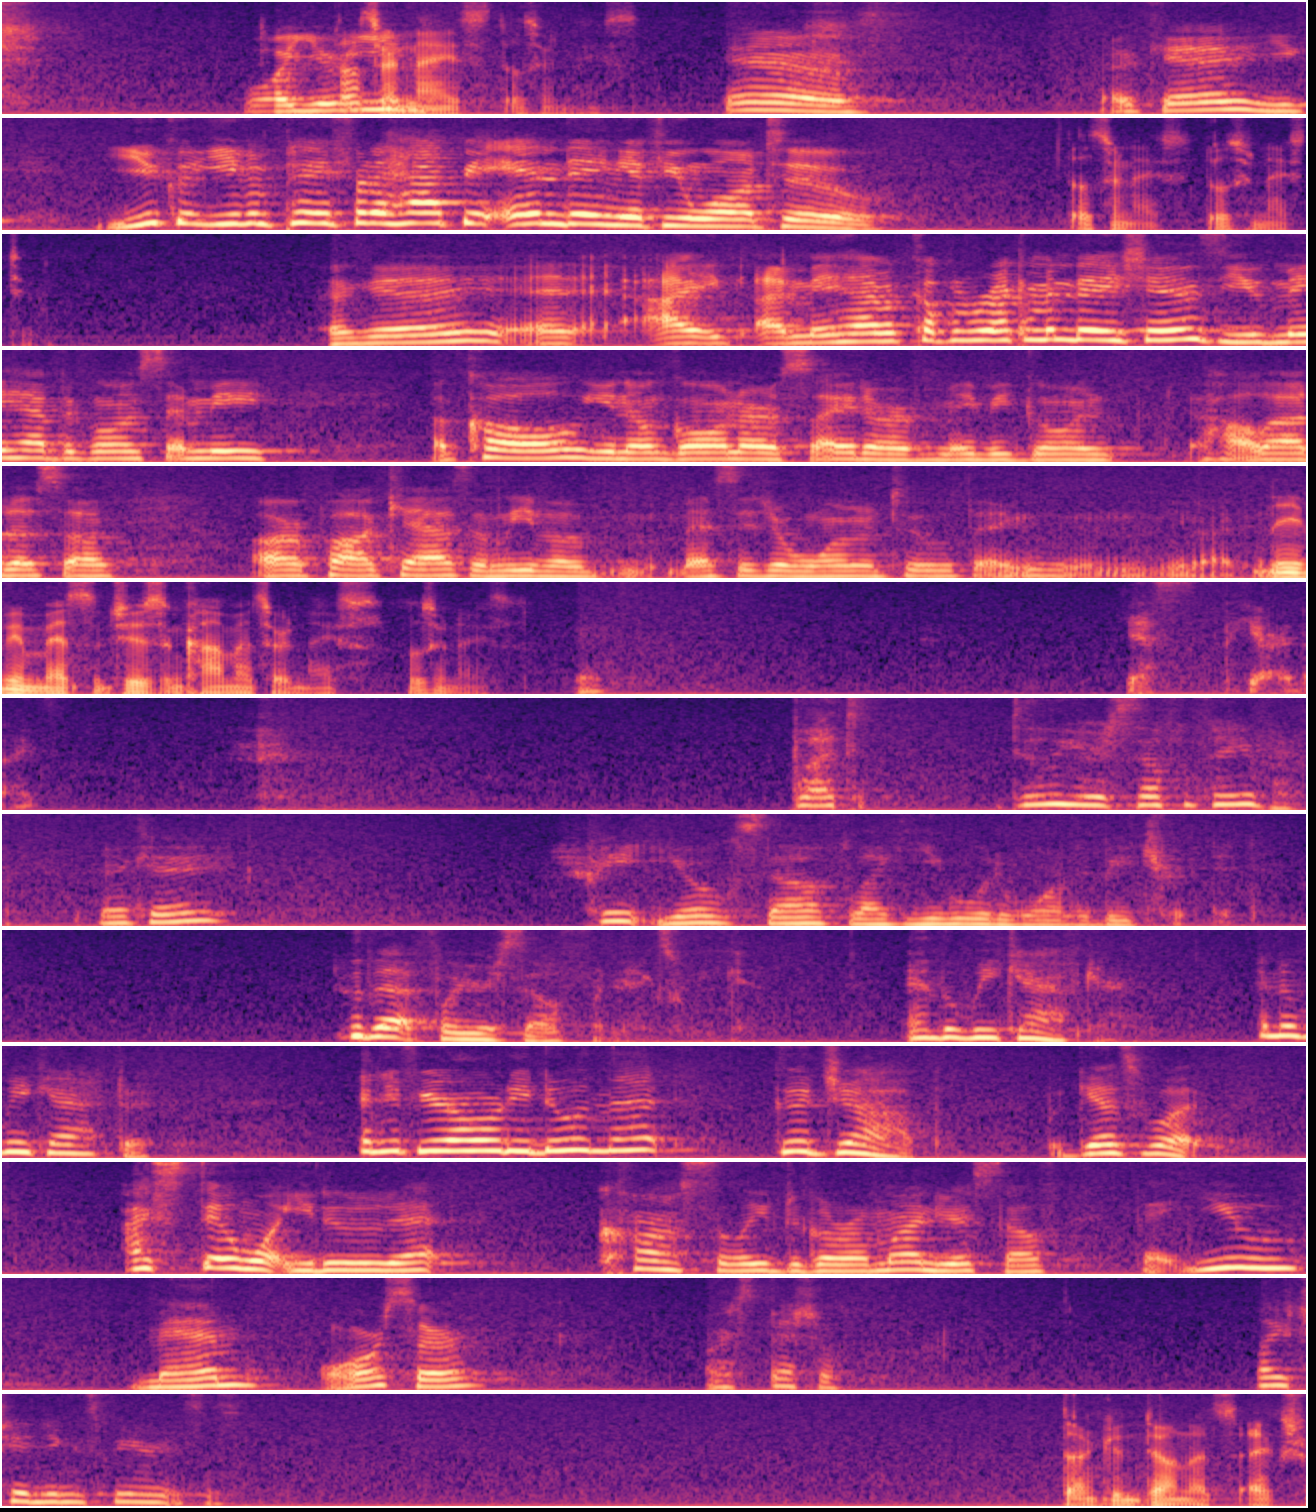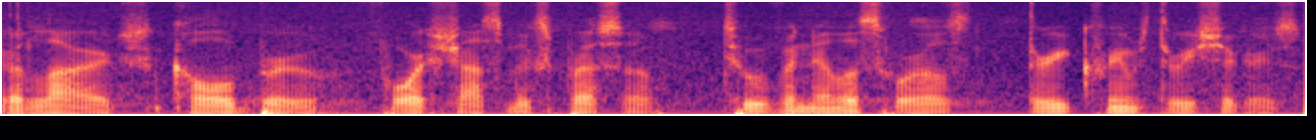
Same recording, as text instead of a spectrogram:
While you're Those are nice. Those are nice. Yeah. Okay. You you could even pay for the happy ending if you want to. Those are nice. Those are nice too. Okay. And I I may have a couple of recommendations. You may have to go and send me a call. You know, go on our site or maybe go and holler at us on our podcast and leave a message or one or two things. And you know, Leaving messages and comments are nice. Those are nice. yes, they are nice. But do yourself a favor, okay? Treat yourself like you would want to be treated. Do that for yourself for next week, and the week after, and the week after. And if you're already doing that, good job. But guess what? I still want you to do that constantly to go remind yourself that you, ma'am or sir, are special. Life changing experiences. Dunkin' Donuts extra large cold brew, four shots of espresso, two vanilla swirls, three creams, three sugars.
